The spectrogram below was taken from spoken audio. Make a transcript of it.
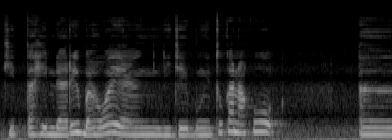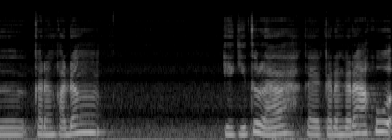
kita hindari bahwa yang di Jebung itu kan aku eh, kadang-kadang ya gitulah kayak kadang-kadang aku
